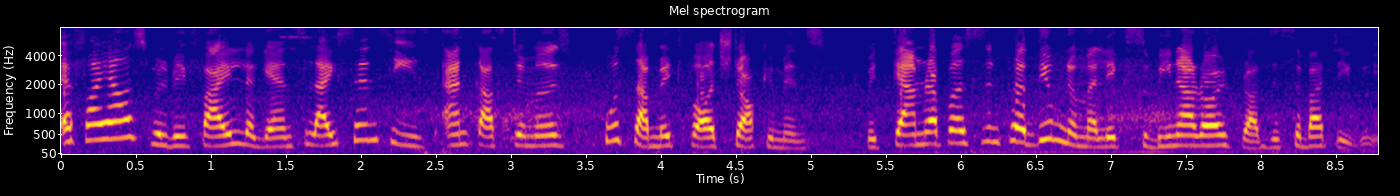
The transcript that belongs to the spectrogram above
FIRs will be filed against licensees and customers who submit forged documents with camera person Pradyumna Malik, Subina Roy, Rajya Sabha TV.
